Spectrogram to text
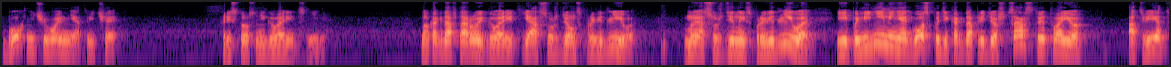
Бог ничего им не отвечает. Христос не говорит с ними. Но когда второй говорит, я осужден справедливо, мы осуждены справедливо, и помяни меня, Господи, когда придешь в Царствие Твое, ответ,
